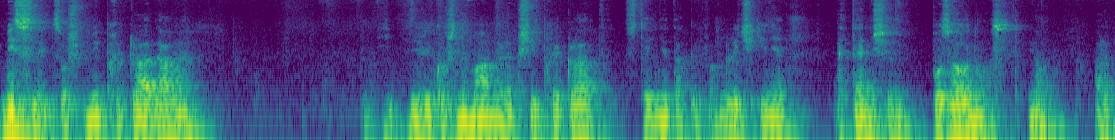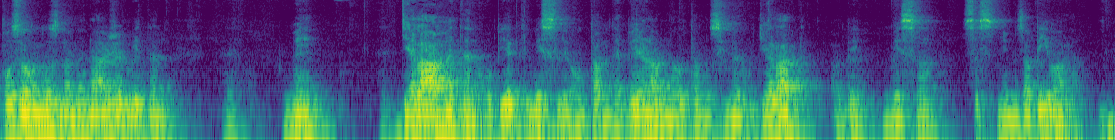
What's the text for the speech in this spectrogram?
mysli, což my překládáme, jelikož nemáme lepší překlad, stejně tak i v angličtině, attention, pozornost. Jo? Ale pozornost znamená, že my, ten, my děláme ten objekt mysli. On tam nebyl a my ho tam musíme udělat, aby mysl se s ním zabývala. Hm?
